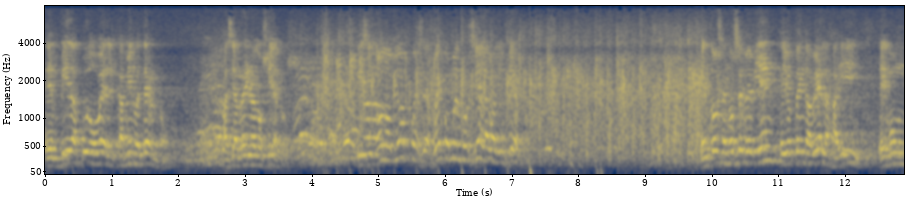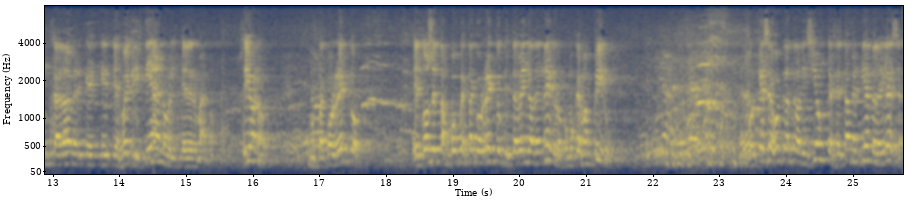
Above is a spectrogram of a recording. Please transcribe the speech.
En vida pudo ver el camino eterno hacia el reino de los cielos. Y si no lo vio, pues se fue como el murciélago al infierno. Entonces no se ve bien que yo tenga velas ahí en un cadáver que, fue cristiano el, el, hermano. ¿Sí o no? No está correcto. Entonces tampoco está correcto que usted venga de negro, como que es vampiro. Porque esa es otra tradición que se está metiendo en la iglesia.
